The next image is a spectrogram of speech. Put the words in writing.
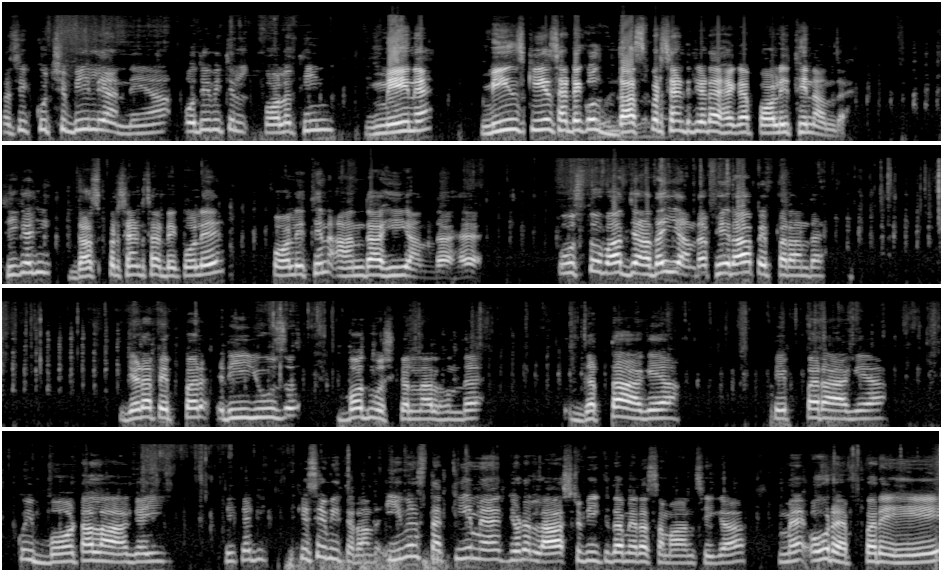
ਅਸੀਂ ਕੁਝ ਵੀ ਲਿਆਨੇ ਆ ਉਹਦੇ ਵਿੱਚ ਪੋਲੀਥੀਨ ਮੇਨ ਹੈ। ਮੀਨਸ ਕੀ ਹੈ ਸਾਡੇ ਕੋਲ 10% ਜਿਹੜਾ ਹੈਗਾ ਪੋਲੀਥੀਨ ਆਂਦਾ ਠੀਕ ਹੈ ਜੀ? 10% ਸਾਡੇ ਕੋਲੇ ਪੋਲੀਥੀਨ ਆਂਦਾ ਹੀ ਆਂਦਾ ਹੈ। ਉਸ ਤੋਂ ਬਾਅਦ ਜ਼ਿਆਦਾ ਹੀ ਆਂਦਾ ਫਿਰ ਆ ਪੇਪਰ ਆਂਦਾ ਜਿਹੜਾ ਪੇਪਰ ਰੀਯੂਜ਼ ਬਹੁਤ ਮੁਸ਼ਕਲ ਨਾਲ ਹੁੰਦਾ ਗੱਤਾ ਆ ਗਿਆ ਪੇਪਰ ਆ ਗਿਆ ਕੋਈ ਬੋਟਲ ਆ ਗਈ ਠੀਕ ਹੈ ਜੀ? ਕਿਸੇ ਵੀ ਤਰ੍ਹਾਂ ਦਾ। ਈਵਨਸ ਤੱਕ ਕਿ ਮੈਂ ਜਿਹੜਾ ਲਾਸਟ ਵੀਕ ਦਾ ਮੇਰਾ ਸਮਾਨ ਸੀਗਾ ਮੈਂ ਉਹ ਰੈਪਰ ਇਹ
